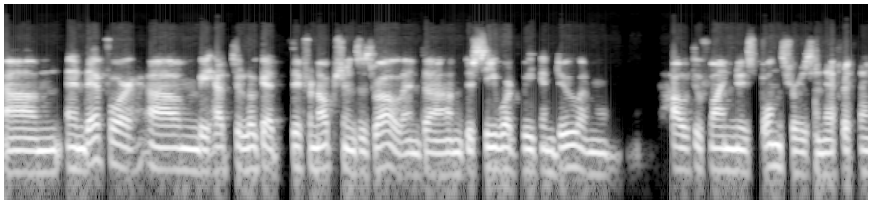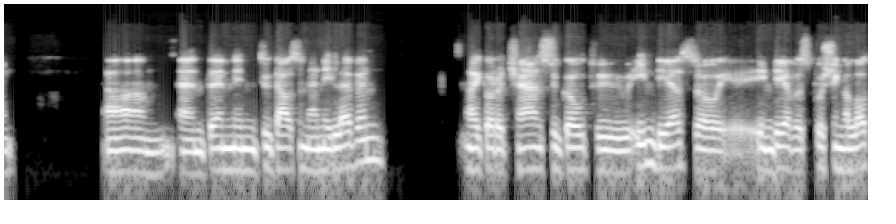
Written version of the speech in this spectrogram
Um, and therefore, um, we had to look at different options as well, and um, to see what we can do and how to find new sponsors and everything. Um, and then in 2011, I got a chance to go to India. So India was pushing a lot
